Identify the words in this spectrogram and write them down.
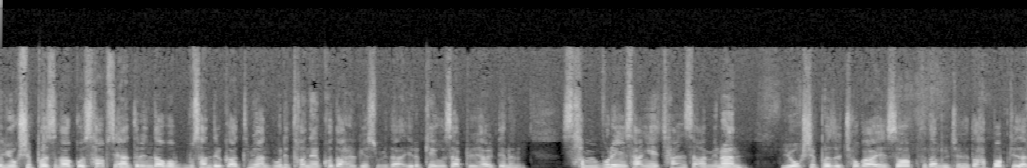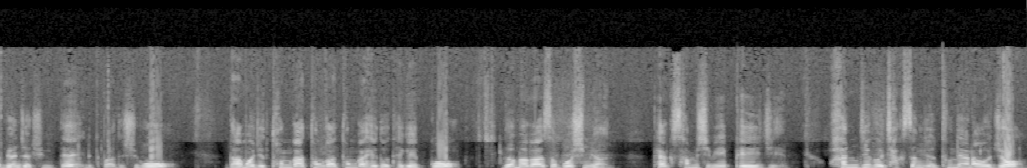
60% 어, 갖고 사업성이 안 떨어진다고 무산될 것 같으면 우리 더 내코도 하겠습니다. 이렇게 의사표시할 때는 3분의 이상이 찬성하면은 60% 초과해서 부담을 정해도 합법지다 면적시킬 때 이렇게 받으시고 나머지 통과 통과 통과해도 되겠고 넘어가서 보시면 132페이지 환지그 작성준 특례가 나오죠.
